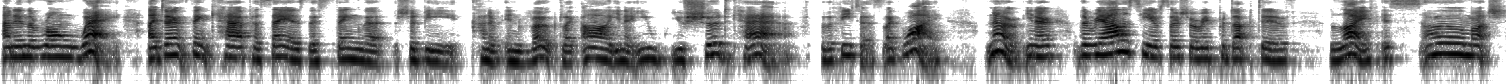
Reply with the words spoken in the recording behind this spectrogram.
and in the wrong way? I don't think care per se is this thing that should be kind of invoked like ah you know you you should care for the fetus. Like why? No you know the reality of social reproductive life is so much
